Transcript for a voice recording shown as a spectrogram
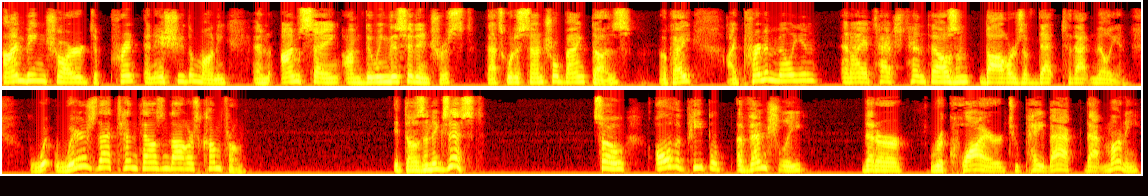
I'm being chartered to print and issue the money, and I'm saying I'm doing this at interest. That's what a central bank does. Okay? I print a million and I attach $10,000 of debt to that million. Wh- where's that $10,000 come from? It doesn't exist. So all the people eventually that are required to pay back that money,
